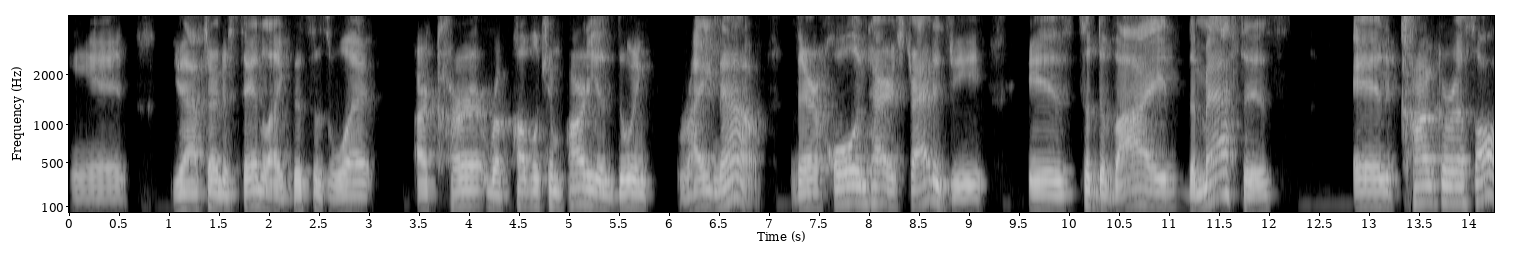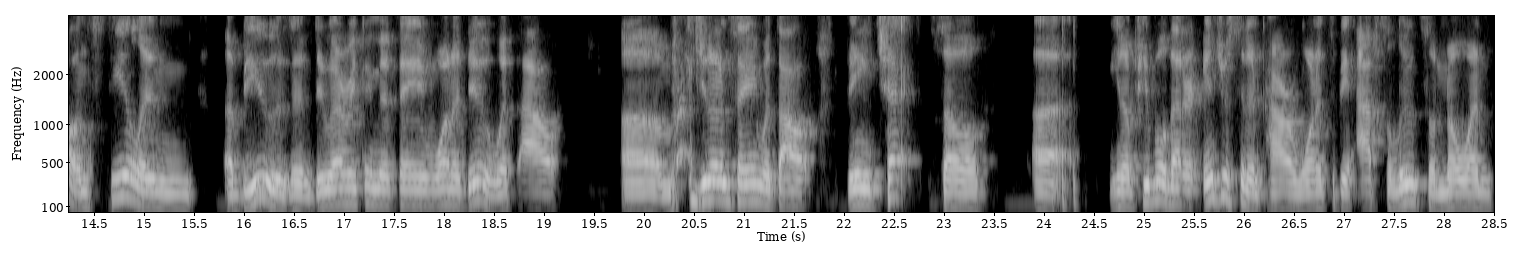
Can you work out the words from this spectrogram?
and you have to understand like this is what our current Republican Party is doing right now. Their whole entire strategy is to divide the masses and conquer us all and steal and abuse and do everything that they want to do without um, you know what I'm saying, without being checked. So uh, you know, people that are interested in power want it to be absolute so no one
